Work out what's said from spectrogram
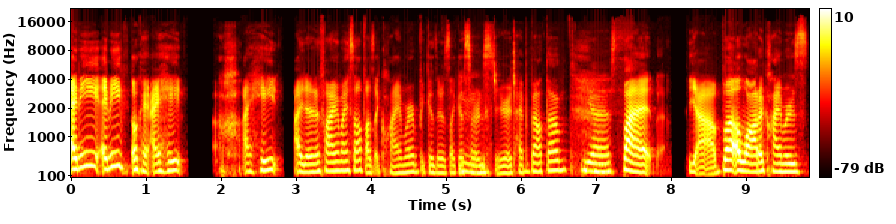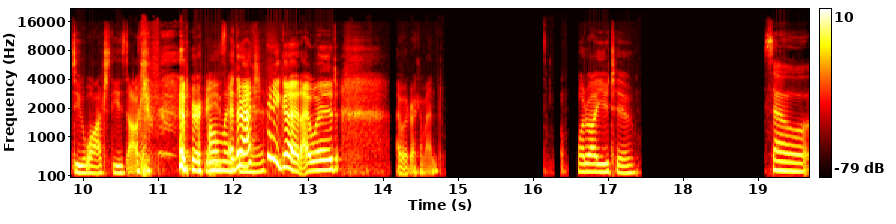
any any okay i hate ugh, i hate identifying myself as a climber because there's like a certain Mm. stereotype about them Yes. but yeah but a lot of climbers do watch these documentaries Oh my and they're actually pretty good i would i would recommend what about you two So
